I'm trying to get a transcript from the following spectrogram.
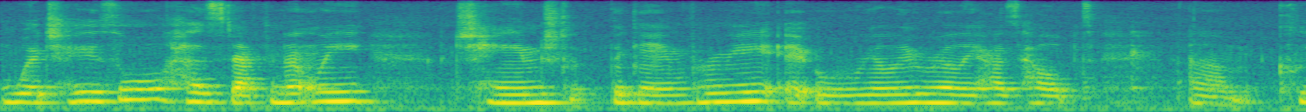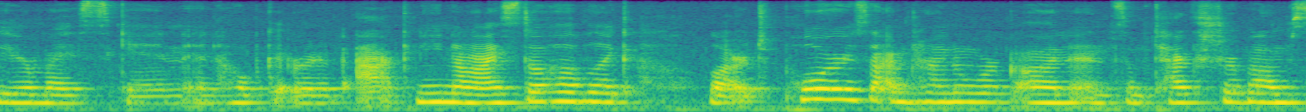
witch hazel has definitely changed the game for me. It really, really has helped um, clear my skin and help get rid of acne. Now I still have like large pores that I'm trying to work on and some texture bumps,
